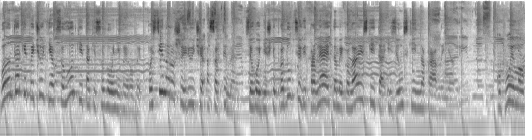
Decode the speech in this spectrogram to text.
Волонтерки печуть як солодкі, так і солоні вироби, постійно розширюючи асортимент. Сьогоднішню продукцію відправляють на Миколаївський та Ізюмський направлення. Купуємо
